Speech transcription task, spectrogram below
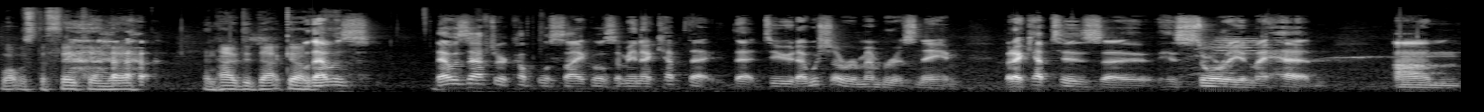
what was the thinking there, and how did that go? Well, that was that was after a couple of cycles. I mean, I kept that that dude. I wish I remember his name, but I kept his uh, his story in my head, um,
